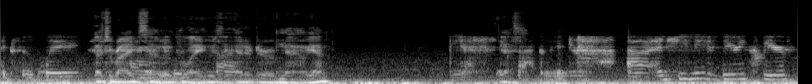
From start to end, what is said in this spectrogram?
Dixon play. That's Radheyan Simonpillai, who's the uh, editor of Now, yeah? Exactly. Uh, and he made it very clear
